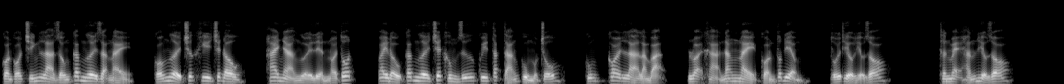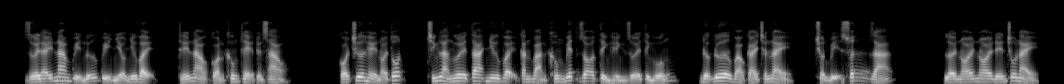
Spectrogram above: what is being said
Còn có chính là giống các ngươi dạng này, có người trước khi chết đâu, hai nhà người liền nói tốt, quay đầu các ngươi chết không giữ quy tắc táng cùng một chỗ, cũng coi là làm bạn, loại khả năng này còn tốt điểm, tối thiểu hiểu rõ. Thân mẹ hắn hiểu rõ. Dưới đáy nam quỷ nữ quỷ nhiều như vậy, thế nào còn không thể tuyển sao? Có chưa hề nói tốt, chính là ngươi ta như vậy căn bản không biết rõ tình hình dưới tình huống, được đưa vào cái chấn này, chuẩn bị xuất giá. Lời nói nói đến chỗ này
